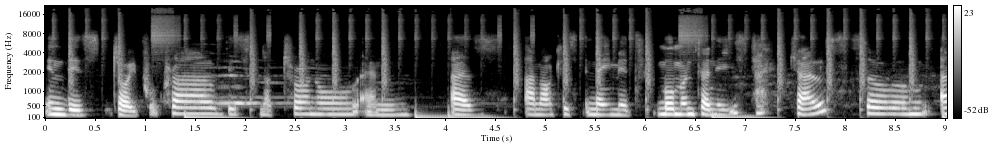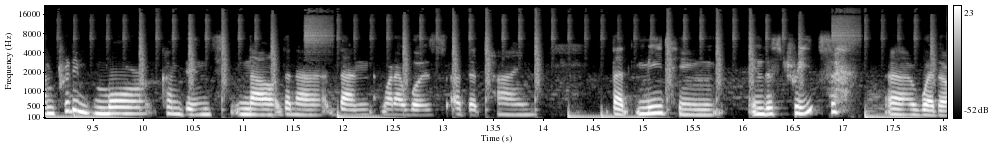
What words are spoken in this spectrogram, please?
in this joyful crowd, this nocturnal and as anarchists name it, momentaneist chaos. So um, I'm pretty more convinced now than, I, than when I was at that time that meeting in the streets, uh, whether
